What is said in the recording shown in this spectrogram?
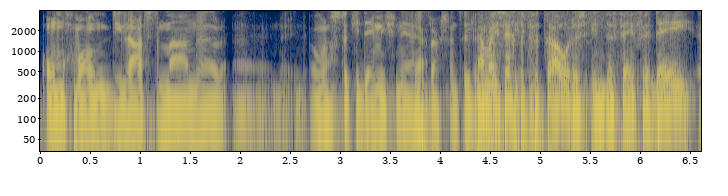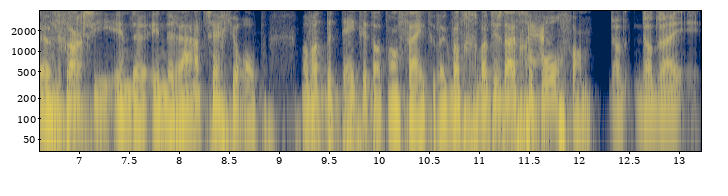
Om gewoon die laatste maanden, uh, ook nog een stukje demissionair straks natuurlijk. Ja, maar je zegt het vertrouwen dus in de VVD-fractie, uh, in, de, in de raad, zeg je op. Maar wat betekent dat dan feitelijk? Wat, wat is daar het nou gevolg van? Dat, dat wij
